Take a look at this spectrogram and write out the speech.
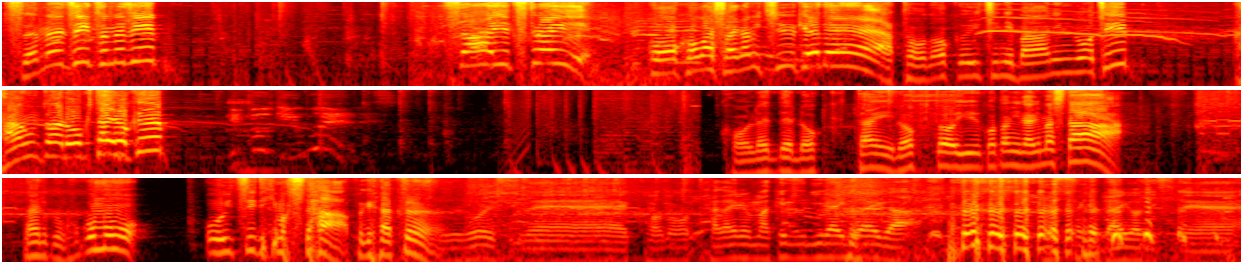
つむじつむじ。さあ EX クナイ。ここはしゃがみ中 K で届く位置にバーニング落ち。カウントは6対6これで6対6ということになりました。ナイル君ここも追いついてきましたプゲラ君。すごいですね。このお互いの負けず嫌い具合が。大学ですね。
